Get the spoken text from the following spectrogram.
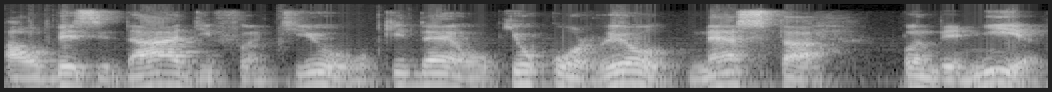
à obesidade infantil, o que, de, o que ocorreu nesta pandemia,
